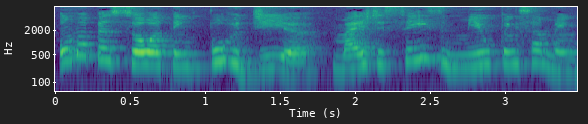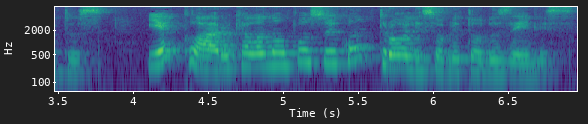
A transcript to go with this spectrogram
Uma pessoa tem por dia mais de 6 mil pensamentos, e é claro que ela não possui controle sobre todos eles.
